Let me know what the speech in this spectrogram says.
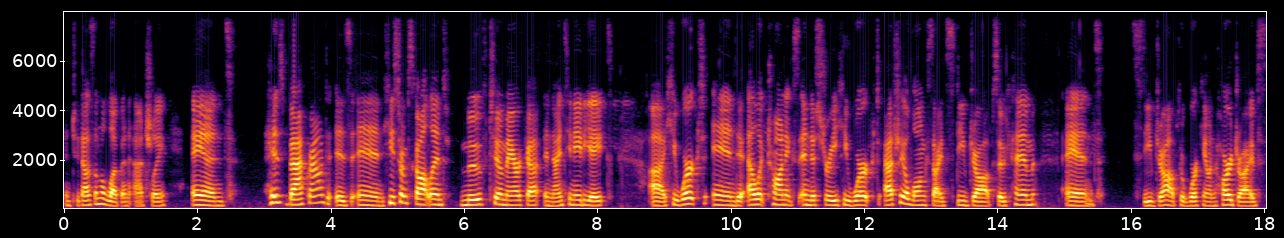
in 2011, actually, and his background is in he's from Scotland, moved to America in 1988 uh, he worked in the electronics industry. He worked actually alongside Steve Jobs. So him and Steve Jobs were working on hard drives.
